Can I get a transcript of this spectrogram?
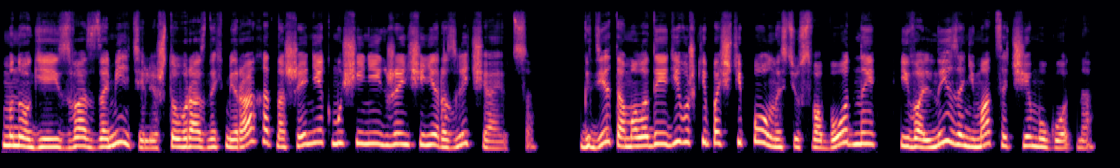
Многие из вас заметили, что в разных мирах отношения к мужчине и к женщине различаются. Где-то молодые девушки почти полностью свободны и вольны заниматься чем угодно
